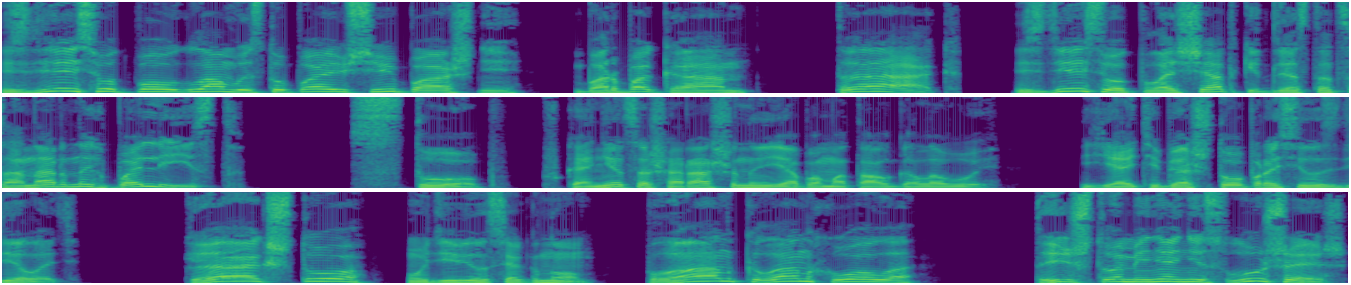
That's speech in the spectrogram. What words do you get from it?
Здесь вот по углам выступающие башни, барбакан. Так, здесь вот площадки для стационарных баллист. Стоп. В конец ошарашенный я помотал головой. Я тебя что просил сделать? Как что? Удивился гном. План клан Холла. Ты что, меня не слушаешь?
